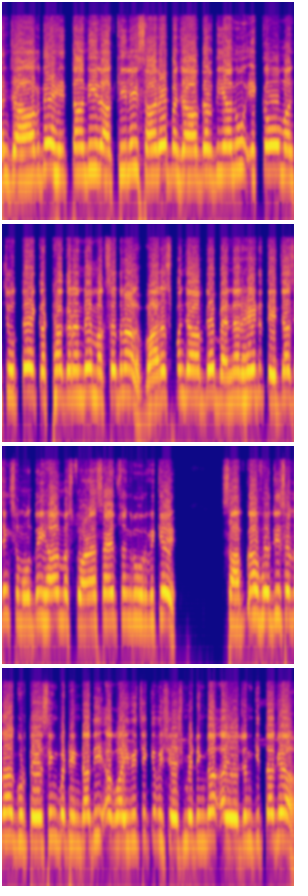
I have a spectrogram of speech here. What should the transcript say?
ਪੰਜਾਬ ਦੇ ਹਿੱਤਾਂ ਦੀ ਰਾਖੀ ਲਈ ਸਾਰੇ ਪੰਜਾਬ ਦਰਦੀਆਂ ਨੂੰ ਇੱਕੋ ਮੰਚ ਉੱਤੇ ਇਕੱਠਾ ਕਰਨ ਦੇ ਮਕਸਦ ਨਾਲ ਵਾਰਸ ਪੰਜਾਬ ਦੇ ਬੈਨਰ ਹੇਠ ਤੇਜਾ ਸਿੰਘ ਸਮੁੰਦਰੀ ਹਾਲ ਮਸਤੂਆਣਾ ਸਾਹਿਬ ਸੰਗਰੂਰ ਵਿਖੇ ਸਾਬਕਾ ਫੌਜੀ ਸਰਦਾਰ ਗੁਰਤੇਜ ਸਿੰਘ ਬਠਿੰਡਾ ਦੀ ਅਗਵਾਈ ਵਿੱਚ ਇੱਕ ਵਿਸ਼ੇਸ਼ ਮੀਟਿੰਗ ਦਾ ਆਯੋਜਨ ਕੀਤਾ ਗਿਆ।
